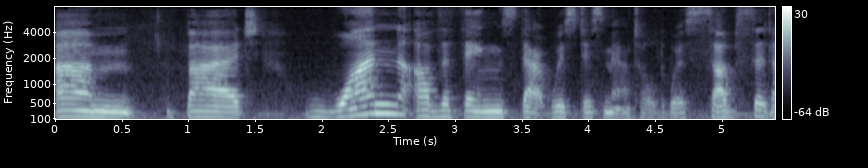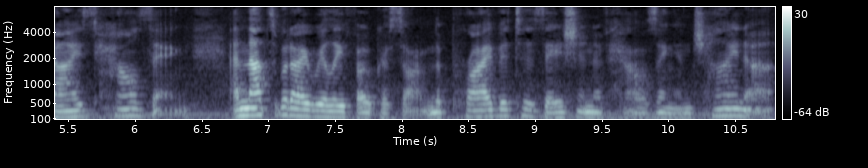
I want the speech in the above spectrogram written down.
um, but one of the things that was dismantled was subsidized housing. And that's what I really focus on the privatization of housing in China.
